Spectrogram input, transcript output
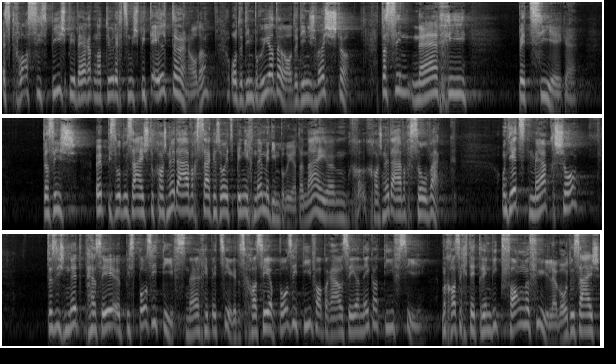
Ein klassisches Beispiel wären natürlich zum Beispiel die Eltern, oder? Oder dein Bruder oder deine Schwester. Das sind nähe Beziehungen. Das ist etwas, wo du sagst, du kannst nicht einfach sagen, so, jetzt bin ich nicht mehr dein Bruder. Nein, ähm, kannst nicht einfach so weg. Und jetzt merkst du schon, das ist nicht per se etwas Positives, nähe Beziehungen. Das kann sehr positiv, aber auch sehr negativ sein. Man kann sich da drin wie gefangen fühlen, wo du sagst,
